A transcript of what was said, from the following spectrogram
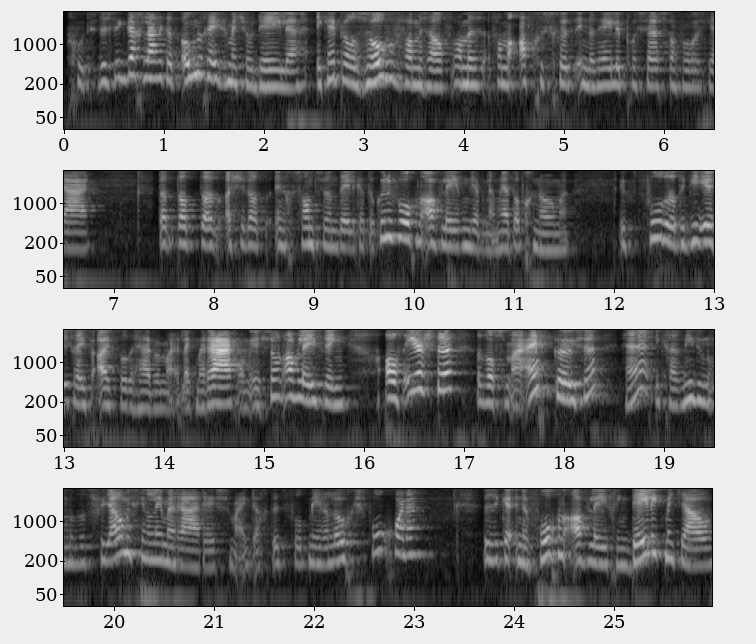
Goed, dus ik dacht, laat ik dat ook nog even met jou delen. Ik heb wel zoveel van mezelf, van me, van me afgeschud in dat hele proces van vorig jaar. Dat, dat, dat, als je dat interessant vindt, deel ik het ook in de volgende aflevering. Die heb ik namelijk net opgenomen. Ik voelde dat ik die eerst er even uit wilde hebben. Maar het lijkt me raar om eerst zo'n aflevering als eerste. Dat was mijn eigen keuze. Hè? Ik ga het niet doen omdat het voor jou misschien alleen maar raar is. Maar ik dacht, dit voelt meer een logische volgorde. Dus ik, in de volgende aflevering deel ik met jou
